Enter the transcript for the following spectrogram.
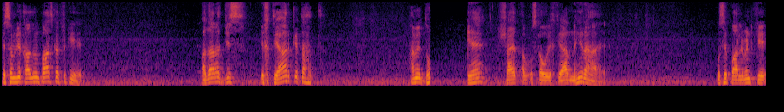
اسمبلی قانون پاس کر چکی ہے۔ عدالت جس اختیار کے تحت ہمیں دھوپ ہے، شاید اب اس کا وہ اختیار نہیں رہا ہے۔ اسے پارلیمنٹ کے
